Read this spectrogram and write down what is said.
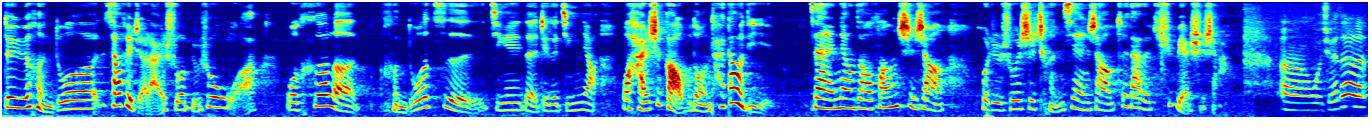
对于很多消费者来说，比如说我，我喝了很多次金 A 的这个精酿，我还是搞不懂它到底在酿造方式上或者说是呈现上最大的区别是啥？嗯，我觉得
